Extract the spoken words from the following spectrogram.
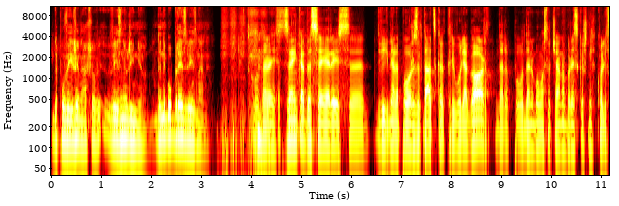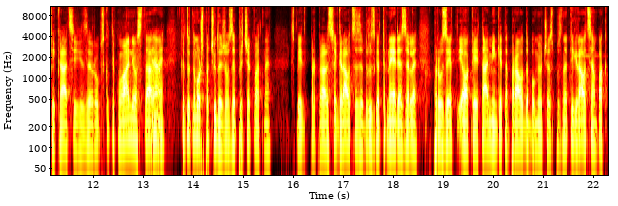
da poveže našo ve- vezno linijo, da ne bo brezvezna. Ne. Zaenkrat, da se je res uh, dvignila lepo rezultatska krivulja gor, da, lepo, da ne bomo slučajno brez kakšnih kvalifikacij za evropsko tekmovanje ostali. Ja. Ker tudi ne moreš pa čudežev zdaj pričakovati. Ne. Spet pripravili so igralce za drugega trenerja, zelo prevzeti, ja, ok, timing je ta prav, da bo imel čas poznati igralce, ampak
